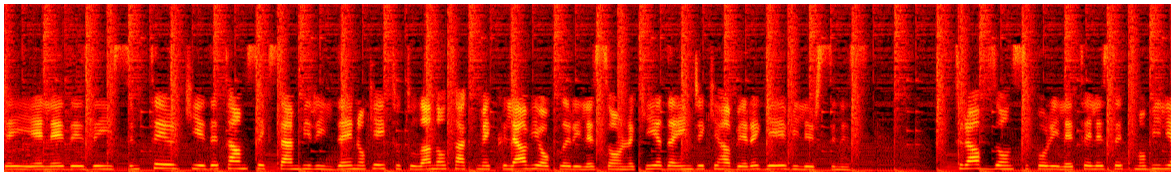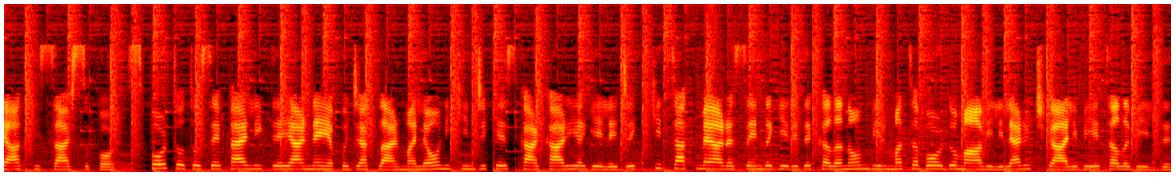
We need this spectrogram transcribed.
DİLDZ isim, Türkiye'de tam 81 ilde en okey tutulan o takme klavye okları ile sonraki ya da önceki habere gelebilirsiniz. Trabzonspor ile Teleset Mobilya Akhisar Spor, Spor Toto Süper Lig'de yer ne yapacaklar Mala 12. kez Karkarya gelecek ki takme arasında geride kalan 11 mata Bordo Mavililer 3 galibiyet alabildi.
